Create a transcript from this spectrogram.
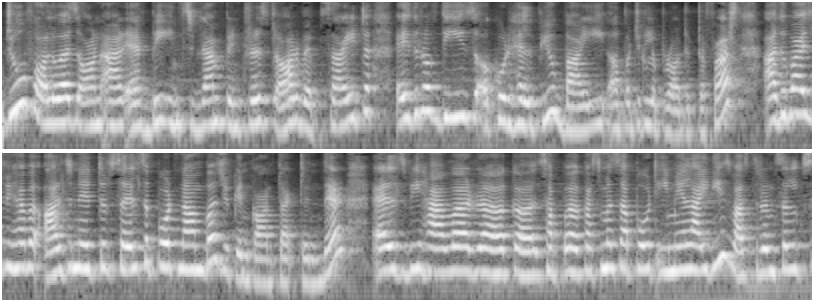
do follow us on our FB, Instagram, Pinterest or website. Either of these uh, could help you buy a particular product of ours. Otherwise, we have alternative sales support numbers. You can contact in there. Else, we have our uh, uh, customer support email IDs. Vasthramsilks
